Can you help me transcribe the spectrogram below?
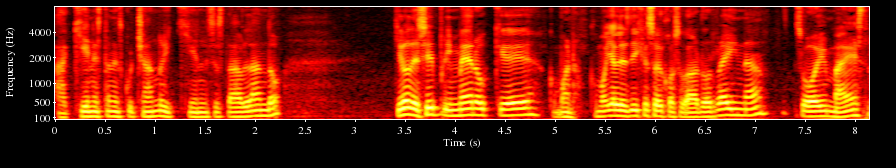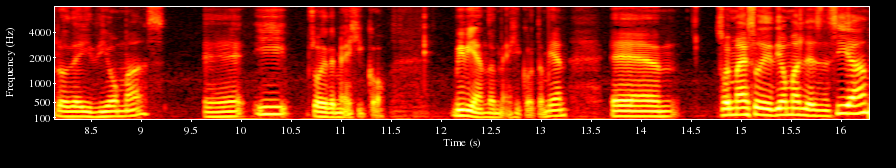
a quién están escuchando y quién les está hablando. Quiero decir primero que, bueno, como ya les dije, soy José Eduardo Reina, soy maestro de idiomas eh, y soy de México, viviendo en México también. Em, soy maestro de idiomas, les decía,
